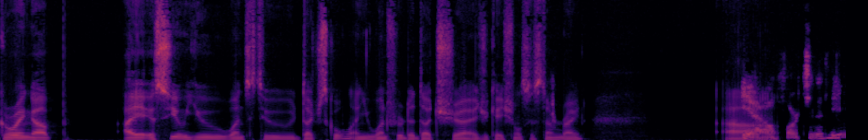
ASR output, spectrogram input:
growing up, I assume you went to Dutch school and you went through the Dutch uh, educational system, right? yeah, Uh unfortunately.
